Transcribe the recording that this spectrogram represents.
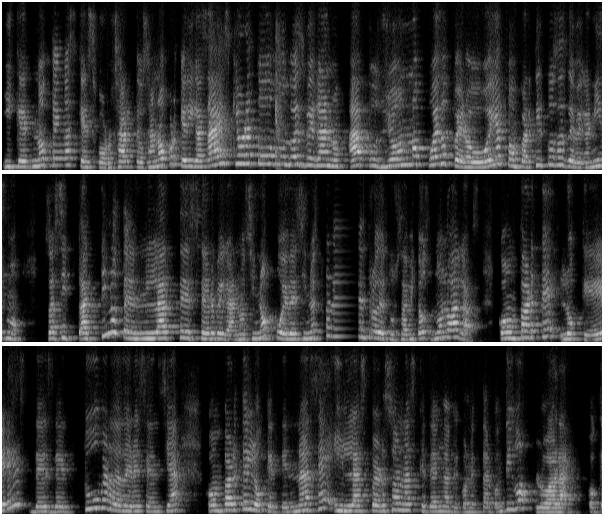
y que no tengas que esforzarte. O sea, no porque digas, ah, es que ahora todo el mundo es vegano. Ah, pues yo no puedo, pero voy a compartir cosas de veganismo. O sea, si a ti no te late ser vegano, si no puedes, si no está dentro de tus hábitos, no lo hagas. Comparte lo que eres desde tu verdadera esencia, comparte lo que te nace y las personas que tengan que conectar contigo lo harán, ¿ok?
